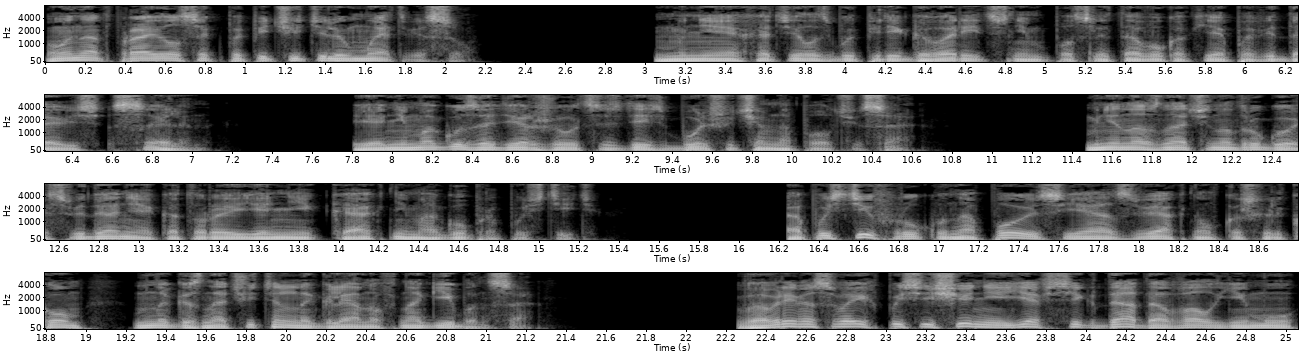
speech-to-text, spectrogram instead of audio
Он отправился к попечителю Мэтвису. Мне хотелось бы переговорить с ним после того, как я повидаюсь с Эллен. Я не могу задерживаться здесь больше, чем на полчаса. Мне назначено другое свидание, которое я никак не могу пропустить. Опустив руку на пояс, я звякнул кошельком, многозначительно глянув на Гиббонса. Во время своих посещений я всегда давал ему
